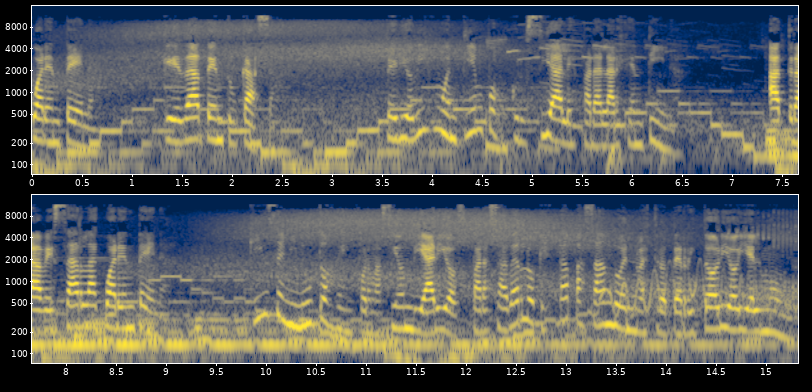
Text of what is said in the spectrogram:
cuarentena. Quédate en tu casa. Periodismo en tiempos cruciales para la Argentina. Atravesar la cuarentena. 15 minutos de información diarios para saber lo que está pasando en nuestro territorio y el mundo.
